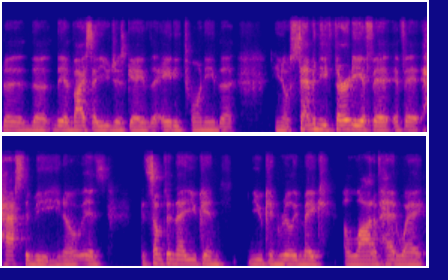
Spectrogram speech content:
the the the advice that you just gave the 80 20 the you know 70 30 if it if it has to be you know it's it's something that you can you can really make a lot of headway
